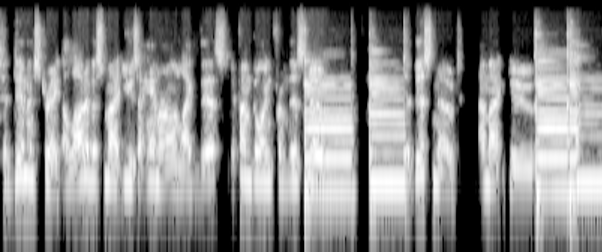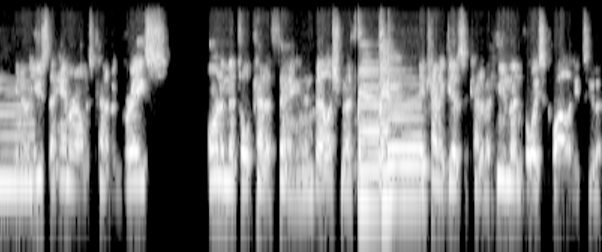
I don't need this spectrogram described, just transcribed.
to demonstrate. A lot of us might use a hammer on like this. If I'm going from this note to this note, I might do you know use the hammer on as kind of a grace ornamental kind of thing, an embellishment. It kind of gives a kind of a human voice quality to it.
